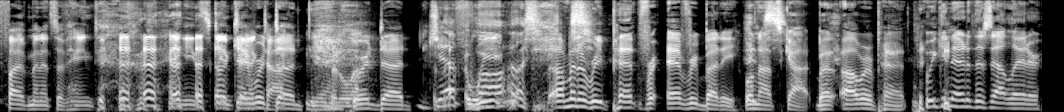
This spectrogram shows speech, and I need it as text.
five minutes of hang, hanging skin Okay, tag we're talk done. for the la- We're done. Jeff We, lost. I'm going to repent for everybody. Well, not Scott, but I'll repent. We can edit this out later.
